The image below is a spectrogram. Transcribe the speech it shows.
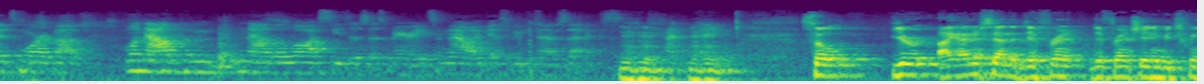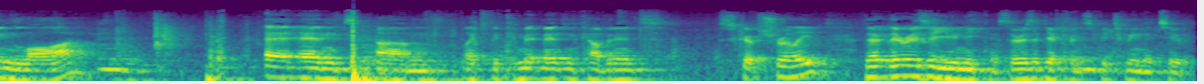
it's more about well now the now the law sees us as married, so now I guess we can have sex Mm-hmm, kind of thing. So you're, I understand the different differentiating between law a- and, um, like the commitment and covenant scripturally. There, there is a uniqueness. There is a difference between the two.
